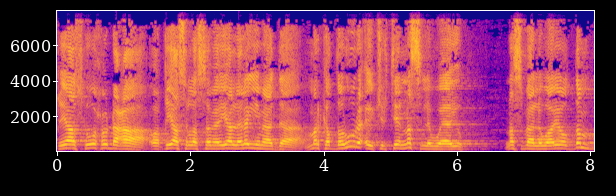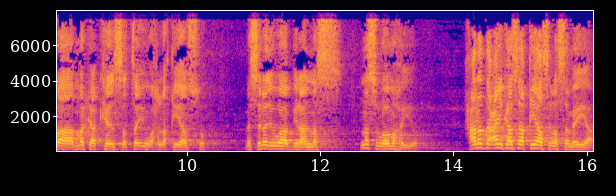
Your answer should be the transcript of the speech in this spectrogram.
qiyaasku wuxuu dhacaa oo qiyaas la sameeyaa lala yimaadaa marka daruura ay jirteen nas la waayo. Nas baa la waayo dan baa markaa keensatay in wax la qiyaasto. Masaladii waa bilaa nas. Nas looma hayo. Xaaladda caynkaasaa qiyaas la sameeyaa.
